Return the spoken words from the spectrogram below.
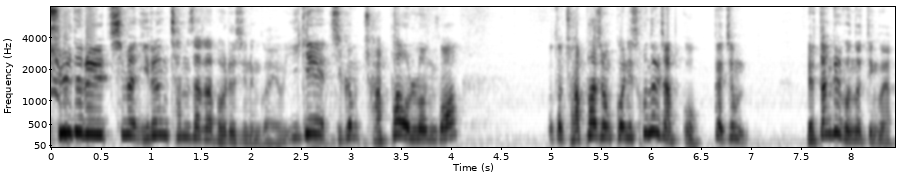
쉴드를 치면 이런 참사가 벌어지는 거예요. 이게 지금 좌파 언론과 어떤 좌파 정권이 손을 잡고, 그러니까 지금 몇 단계를 건너뛴 거야.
